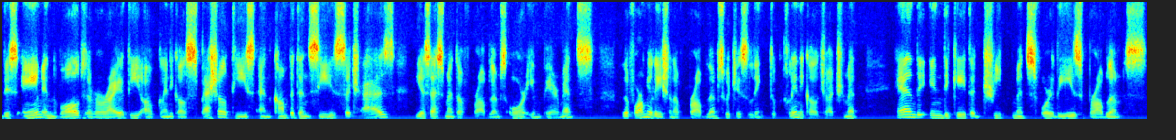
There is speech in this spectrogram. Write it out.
This aim involves a variety of clinical specialties and competencies, such as the assessment of problems or impairments, the formulation of problems, which is linked to clinical judgment, and the indicated treatments for these problems.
